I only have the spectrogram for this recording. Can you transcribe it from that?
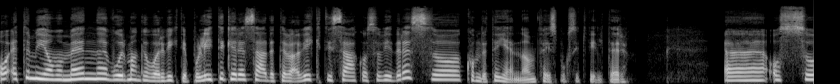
Og etter mye om og men, hvor mange av våre viktige politikere sa dette var en viktig sak osv., så, videre, så kom dette gjennom Facebook sitt filter. Og så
